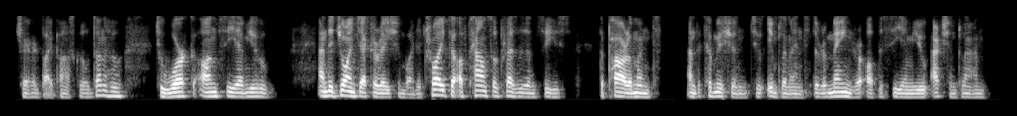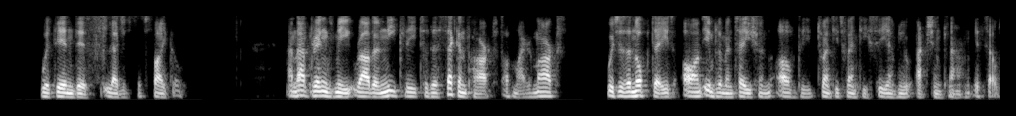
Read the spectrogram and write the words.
chaired by Paschal O'Donoghue, to work on CMU, and the joint declaration by the Troika of Council presidencies, the Parliament, and the Commission to implement the remainder of the CMU action plan within this legislative cycle. And that brings me rather neatly to the second part of my remarks, which is an update on implementation of the 2020 CMU action plan itself.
